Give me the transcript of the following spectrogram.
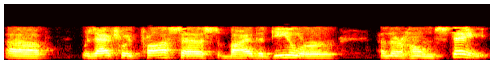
uh, was actually processed by the dealer in their home state.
